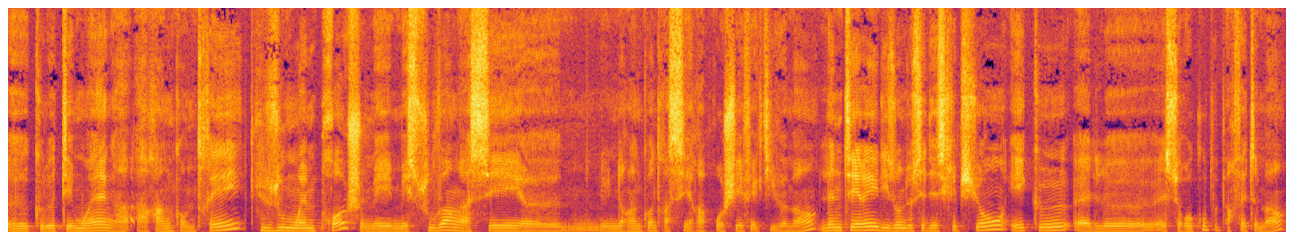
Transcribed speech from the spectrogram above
euh, que le témoin a, rencontrés, plus ou moins proches, mais, souvent assez, euh, une rencontre assez rapprochée effectivement. L'intérêt, disons, de ces descriptions est qu'elles elles se recoupent parfaitement.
